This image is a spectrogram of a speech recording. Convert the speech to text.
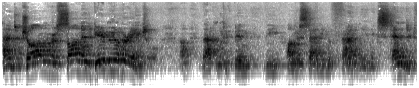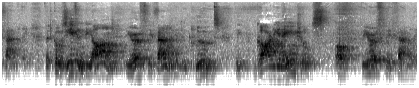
and John her son, and Gabriel her angel. Uh, that would have been the understanding of family, an extended family that goes even beyond the earthly family, that includes the guardian angels the earthly family.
